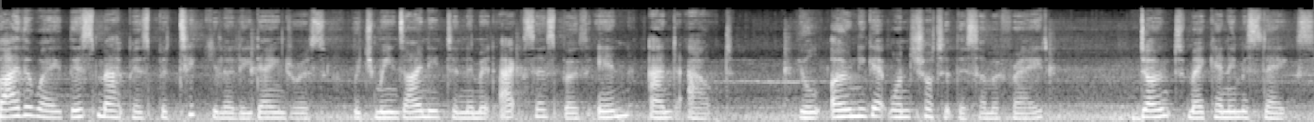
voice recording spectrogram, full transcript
by the way, this map is particularly dangerous, which means I need to limit access both in and out. You'll only get one shot at this, I'm afraid. Don't make any mistakes.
